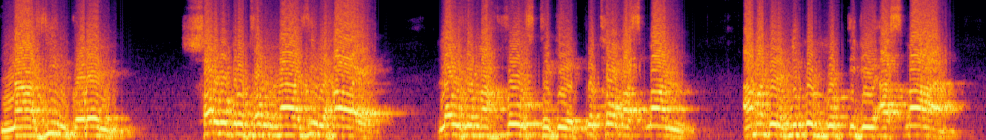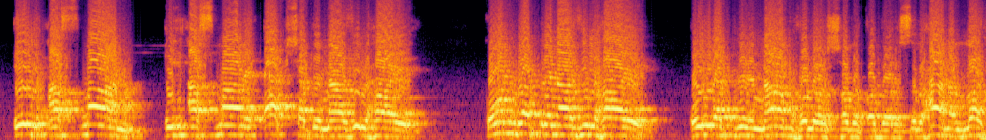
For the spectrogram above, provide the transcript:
নাজিল করেন। সর্বপ্রথম নাজিল হয় লৌহে মাহফুজ থেকে প্রথম আসমান। আমাদের নিকটবর্তী যে আসমান, এই আসমান এই আসমান একসাথে নাজিল হয়। কোন রাত্রে নাজিল হয়? ওই রাত্রের নাম হলো সব কদর আল্লাহ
